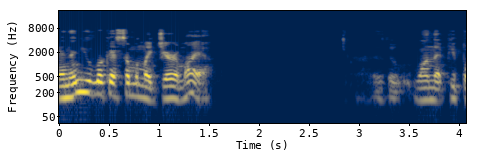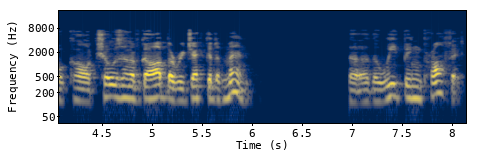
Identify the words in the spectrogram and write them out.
And then you look at someone like Jeremiah, the one that people call chosen of God but rejected of men, the, the weeping prophet.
